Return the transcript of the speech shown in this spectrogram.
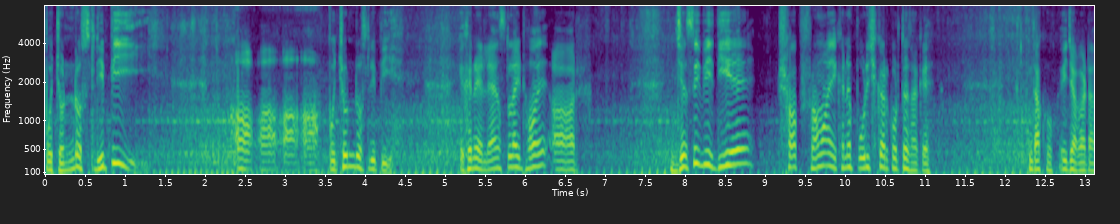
প্রচণ্ড স্লিপি প্রচণ্ড স্লিপি এখানে ল্যান্ডস্লাইড হয় আর জেসিবি দিয়ে সব সময় এখানে পরিষ্কার করতে থাকে। দেখো এই জায়গাটা,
